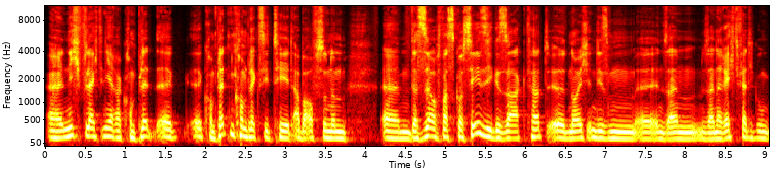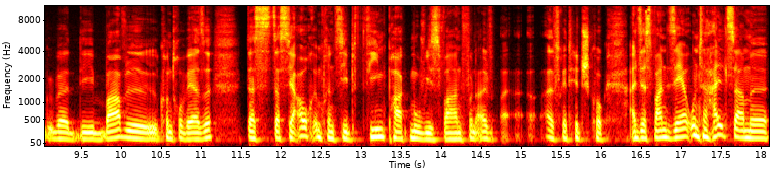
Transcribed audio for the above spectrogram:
äh, nicht vielleicht in ihrer komplett, äh, äh, kompletten Komplexität, aber auf so einem, ähm, das ist ja auch, was Scorsese gesagt hat, äh, neulich in diesem, äh, in seinem, seiner Rechtfertigung über die Marvel-Kontroverse, dass das ja auch im Prinzip Theme Park-Movies waren von Alf äh, Alfred Hitchcock. Also es waren sehr unterhaltsame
